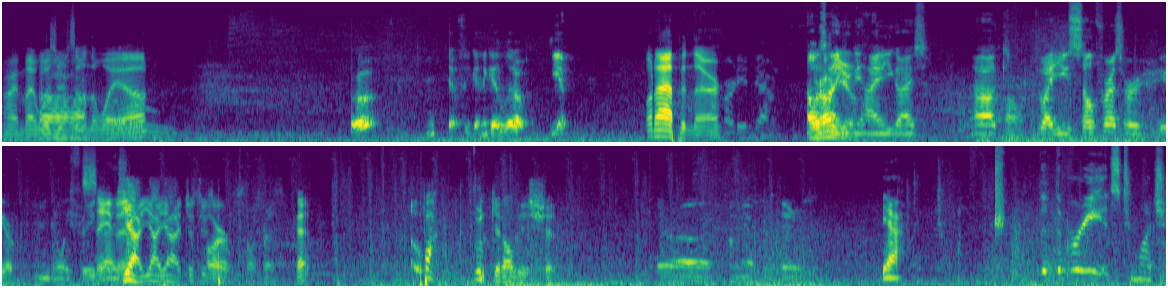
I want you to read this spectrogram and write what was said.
All right, my wizard's Uh, on the way out. Oh, definitely gonna get lit up. Yep. What happened there? I was are hiding you? behind you guys. Uh, Oh. do I use self res or here? I'm gonna wait for you Save guys. it. Yeah, yeah, yeah. Just use Or- stealth- stealth rest. Okay. Oh. Fuck! Look at all this shit. They're uh, coming up the stairs. Yeah. The debris, it's too much.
